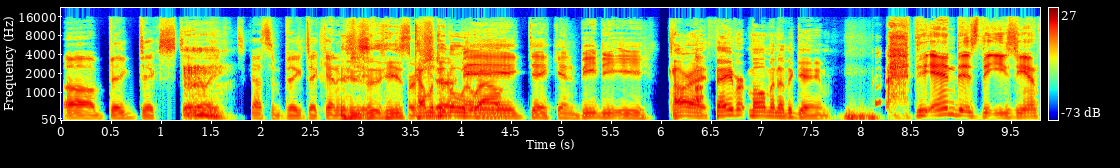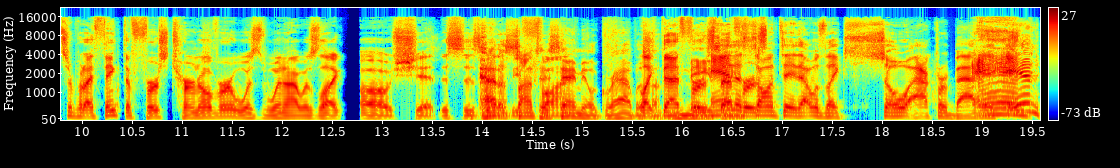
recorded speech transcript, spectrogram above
Oh, big dick Staley. He's got some big dick energy. He's- he's coming to the sure. luau. Big dick and BDE. all right. Favorite moment of the game. The end is the easy answer, but I think the first turnover was when I was like, "Oh shit, this is Had gonna be Asante fun." Samuel grab was Like that first- amazing. And That first- Asante, that was like so acrobatic. And And,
